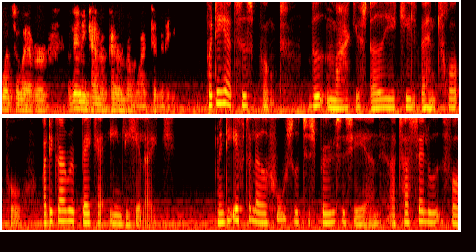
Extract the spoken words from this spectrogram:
whatsoever of any kind of paranormal activity. På det her tidspunkt ved Mark jo stadig ikke helt, hvad han tror på, og det gør Rebecca egentlig heller ikke. Men de efterlader huset til spøgelsesjægerne og tager selv ud for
